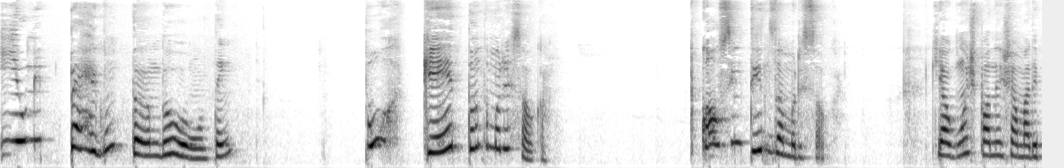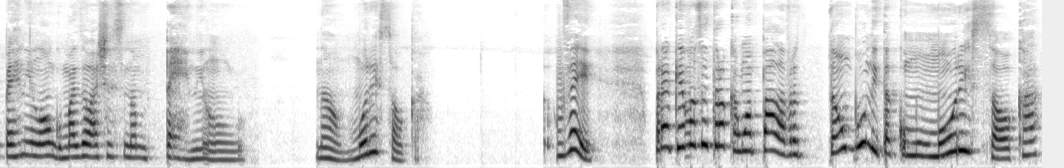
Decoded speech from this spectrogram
E eu me perguntando ontem por que tanta muriçoca? Qual o sentido da muriçoca? Que alguns podem chamar de pernilongo, mas eu acho esse nome pernilongo. Não, muriçoca. Vê, para que você trocar uma palavra tão bonita como muriçoca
